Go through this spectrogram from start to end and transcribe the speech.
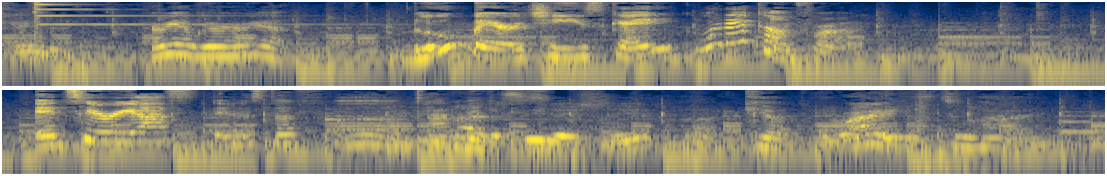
Kaylin. Hurry up, girl. Hurry up. Blueberry cheesecake. Where that come from? And teriyaki and the stuff. Oh, I'm tired of to see that shit. Uh, kept right. It's too high.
